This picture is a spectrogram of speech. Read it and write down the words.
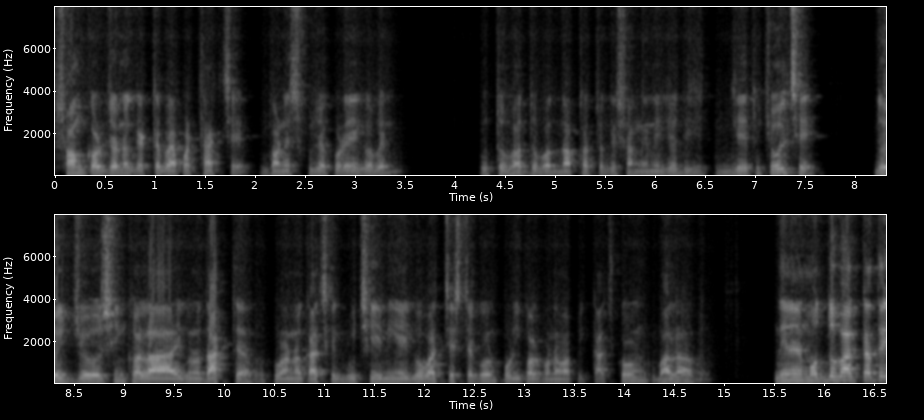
সংকটজনক একটা ব্যাপার থাকছে। গণেশ পূজা করে এগোবেন। উত্তর ভদ্রপদ নক্ষত্রকে সঙ্গে নিয়ে যদি যেহেতু চলছে ধৈর্য, শৃঙ্খলা এগুলো রাখতে হবে। পুরানো কাজকে গুছিয়ে নিয়ে এগোবার চেষ্টা করুন পরিকল্পনা মাফিক কাজ করুন, ভালো হবে। দিনের মধ্যভাগটাতে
